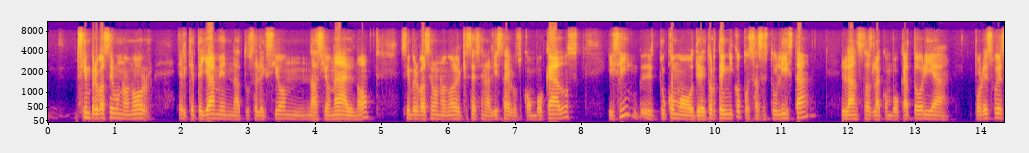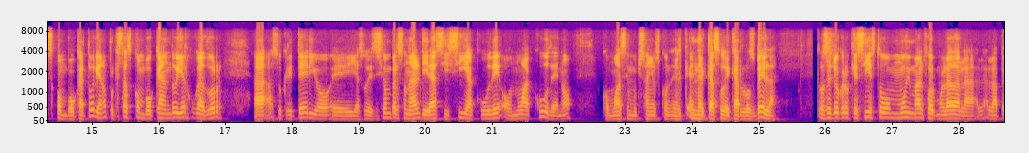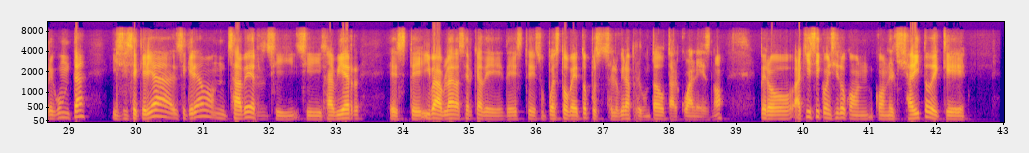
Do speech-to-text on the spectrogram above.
siempre va a ser un honor el que te llamen a tu selección nacional, ¿no? Siempre va a ser un honor el que estés en la lista de los convocados. Y sí, tú como director técnico, pues haces tu lista, lanzas la convocatoria por eso es convocatoria, ¿no? Porque estás convocando y el jugador a, su criterio eh, y a su decisión personal dirá si sí acude o no acude, ¿no? Como hace muchos años en el caso de Carlos Vela. Entonces yo creo que sí estuvo muy mal formulada la, pregunta y si se quería, si quería saber si, si Javier este, iba a hablar acerca de, este supuesto veto, pues se lo hubiera preguntado tal cual es, ¿no? Pero aquí sí coincido con, con el chicharito de que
